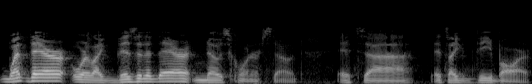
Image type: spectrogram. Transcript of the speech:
went there or like visited there knows Cornerstone. It's uh, it's like the bar.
